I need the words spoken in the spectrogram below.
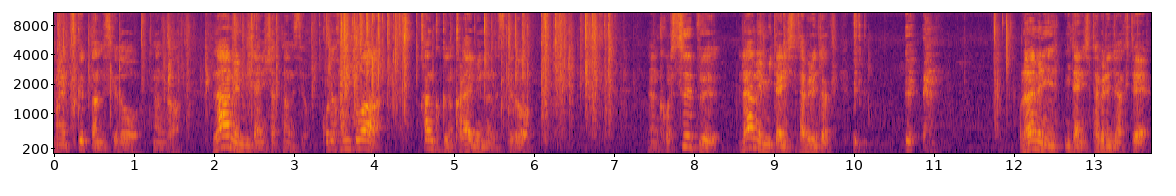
前作ったんですけどなんかラーメンみたいにしちゃったんですよ。これ本当は韓国の辛い麺なんですけどなんかこれスープラーメンみたいにして食べるんじゃなくてラーメンみたいにして食べるんじゃなくて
